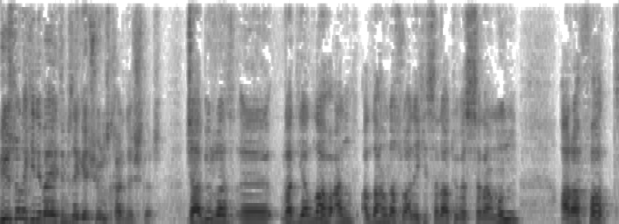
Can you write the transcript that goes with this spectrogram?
Bir sonraki rivayetimize geçiyoruz kardeşler. Cabir e, radıyallahu anh Allah'ın Resulü aleyhissalatu vesselamın Arafat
